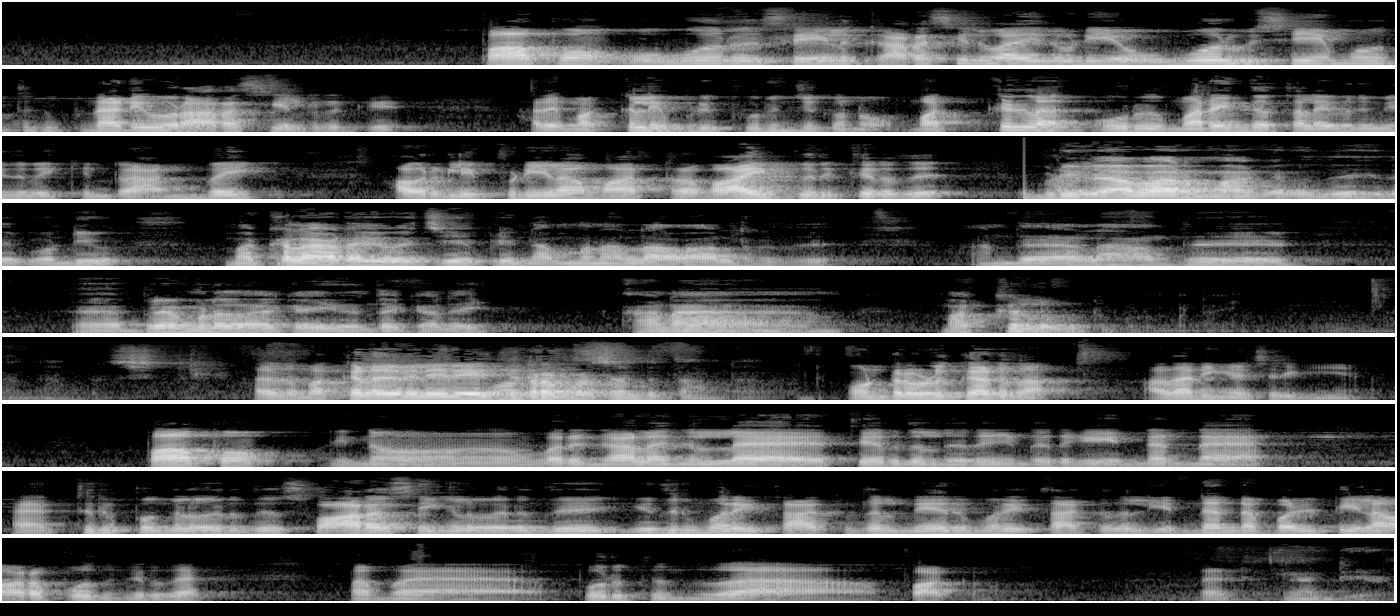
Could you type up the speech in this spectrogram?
பார்ப்போம் ஒவ்வொரு செயலுக்கு அரசியல்வாதிகளுடைய ஒவ்வொரு விஷயமுத்துக்கு பின்னாடி ஒரு அரசியல் இருக்கு. அதை மக்கள் எப்படி புரிஞ்சுக்கணும்? மக்களை ஒரு மறைந்த தலைவர் மீது வைக்கின்ற அன்பை அவர்கள் இப்படியெல்லாம் மாற்ற வாய்ப்பு இருக்கிறது. எப்படி வியாபாரமாக்குறது இதை கொண்டு மக்களை அடகு வச்சு எப்படி நம்ம நல்லா வாழ்றது. அந்த இதெல்லாம் வந்து பிரேமலதா கை வந்த கலை. ஆனால் மக்களை விட்டு போட மாட்டாங்க அதான் பிரச்சனை. அது மக்களவையிலே ஒன்றரை பர்சன்ட் தாண்டாது ஒன்றரை விழுக்காடு தான். அதான் நீங்கள் வச்சுருக்கீங்க. பார்ப்போம் இன்னும் வருங்காலங்களில் தேர்தல் நெருங்க நெருங்க என்னென்ன திருப்பங்கள் வருது சுவாரஸ்யங்கள் வருது எதிர்மறை தாக்குதல் நேர்மறை தாக்குதல் என்னென்ன பல்ட்டிலாம் வரப்போகுதுங்கிறத நம்ம பொறுத்து தான் பார்க்கணும். நன்றி.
